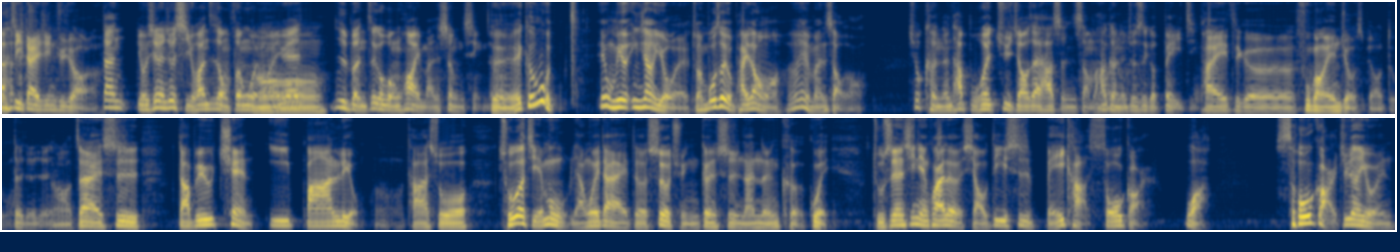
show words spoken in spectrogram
我自己带进去就好了。但有些人就喜欢这种氛围嘛，因为日本这个文化也蛮盛行的。对，哎，可是我哎，我没有印象有哎，转播车有拍到吗？好像也蛮少的哦。就可能他不会聚焦在他身上嘛，他可能就是一个背景，拍这个富邦 Angels 比较多。对对对，然后再来是。W Chen 一八六哦，他说除了节目，两位带来的社群更是难能可贵。主持人新年快乐，小弟是北卡 Sogar，哇，Sogar 居然有人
